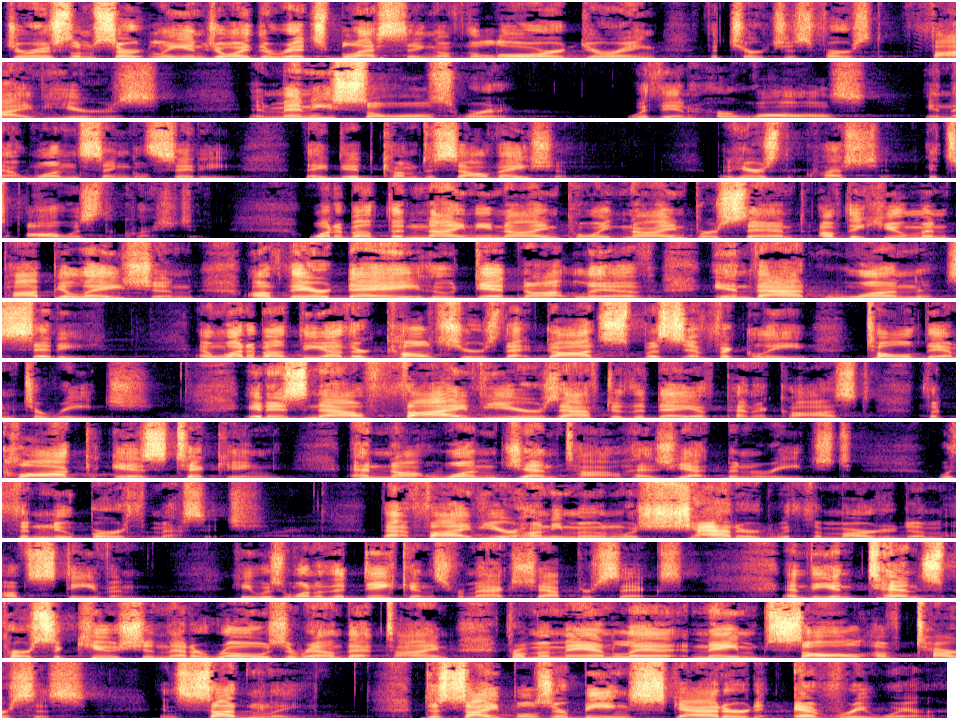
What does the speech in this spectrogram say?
Jerusalem certainly enjoyed the rich blessing of the Lord during the church's first five years, and many souls were within her walls in that one single city. They did come to salvation. But here's the question it's always the question. What about the 99.9% of the human population of their day who did not live in that one city? And what about the other cultures that God specifically told them to reach? It is now five years after the day of Pentecost. The clock is ticking, and not one Gentile has yet been reached with the new birth message. That five year honeymoon was shattered with the martyrdom of Stephen. He was one of the deacons from Acts chapter 6. And the intense persecution that arose around that time from a man named Saul of Tarsus. And suddenly, disciples are being scattered everywhere.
